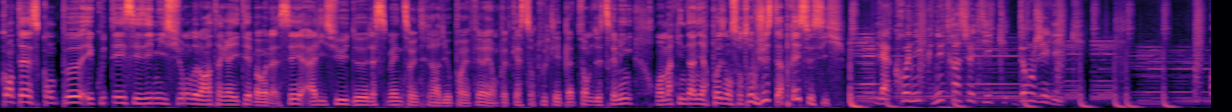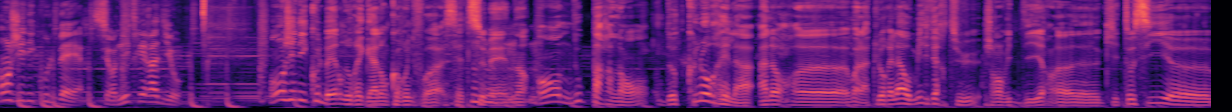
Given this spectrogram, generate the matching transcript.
quand est-ce qu'on peut écouter ces émissions de leur intégralité? Bah voilà, c'est à l'issue de la semaine sur nutriradio.fr et en podcast sur toutes les plateformes de streaming. On va marquer une dernière pause et on se retrouve juste après ceci. La chronique nutraceutique d'Angélique. Angélique Houlbert sur Nutri Radio. Angélique Coulbert nous régale encore une fois cette semaine en nous parlant de chlorella. Alors euh, voilà, chlorella aux mille vertus, j'ai envie de dire, euh, qui est aussi euh,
